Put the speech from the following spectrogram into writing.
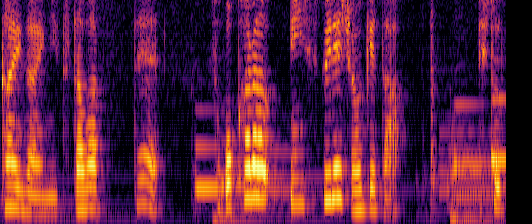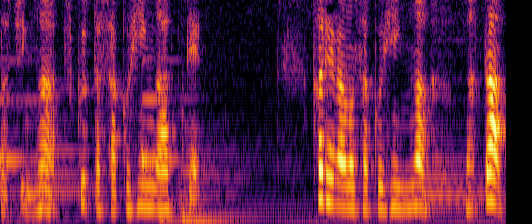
海外に伝わってそこからインスピレーションを受けた人たちが作った作品があって彼らの作品がまた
